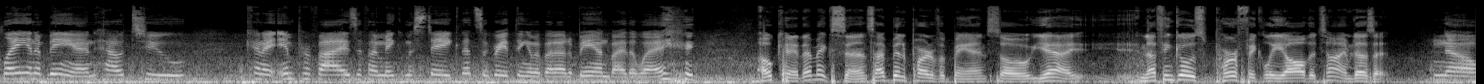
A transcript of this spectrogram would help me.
play in a band, how to kind of improvise if I make a mistake. That's a great thing about a band, by the way. okay, that makes sense. I've been a part of a band, so yeah, nothing goes perfectly all the time, does it? No.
